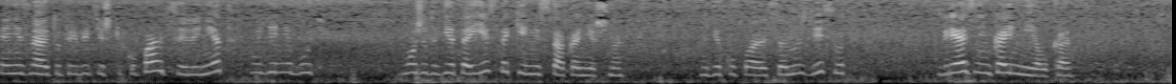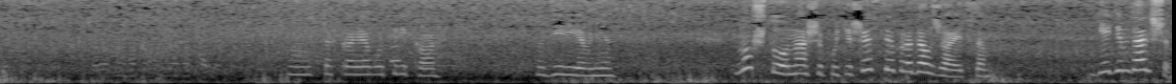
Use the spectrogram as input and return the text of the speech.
Я не знаю, тут ребятишки купаются или нет где-нибудь. Может, где-то есть такие места, конечно, где купаются. Но здесь вот Грязненько и мелко. Вот такая вот река в деревне. Ну что, наше путешествие продолжается. Едем дальше.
